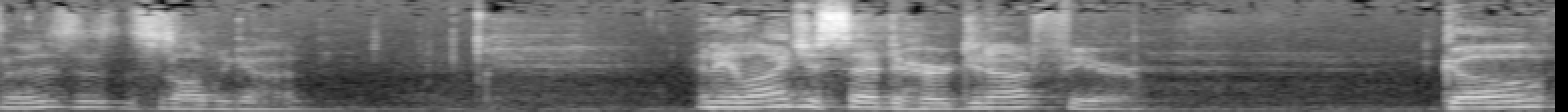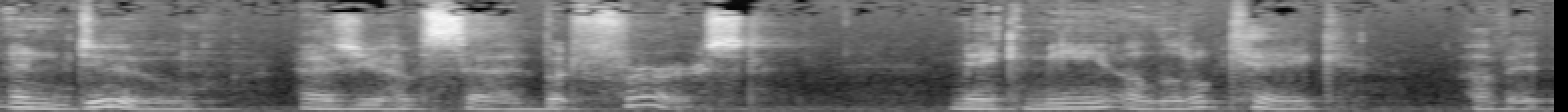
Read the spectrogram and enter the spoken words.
This is, this is all we got. And Elijah said to her, Do not fear. Go and do as you have said, but first make me a little cake of it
